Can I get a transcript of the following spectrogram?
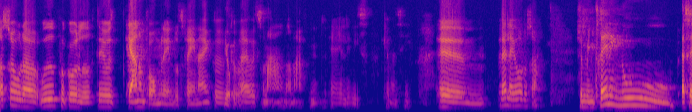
og så dig ude på gulvet, det er jo gerne om formiddagen, du træner, ikke? Du, Jo. du er jo ikke så meget om aftenen, heldigvis, kan man sige. Øhm, hvad laver du så? Så min træning nu, altså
